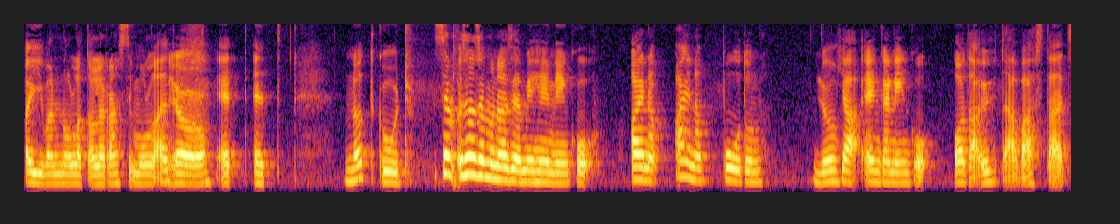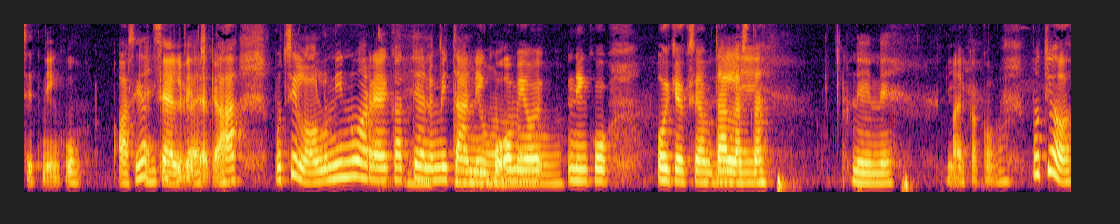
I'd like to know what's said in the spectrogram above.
aivan nollatoleranssi mulla. Et, Joo. et, et, Not good. se, se on semmoinen asia, mihin niinku aina, aina puutun Joo. ja enkä niinku ota yhtään vastaan. Että sit niinku asiat Eikä selvitetään. Mutta silloin on ollut niin nuoria, eikä tiennyt mitään niin kuin, omia niin kuin, oikeuksia ja tällaista. Niin, niin. Aika kova. Mutta joo,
